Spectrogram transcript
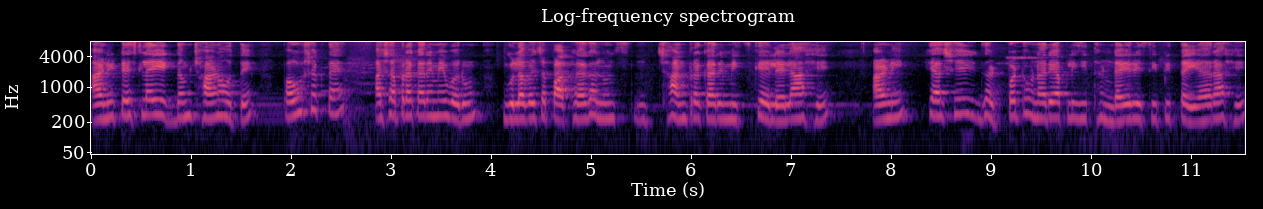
आणि टेस्टलाही एकदम छान होते. पाहू शकताय. अशा प्रकारे मी वरून गुलाबाच्या पाकळ्या घालून छान प्रकारे मिक्स केलेला आहे. आणि हे अशी झटपट होणारी आपली ही थंडाई रेसिपी तयार आहे.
